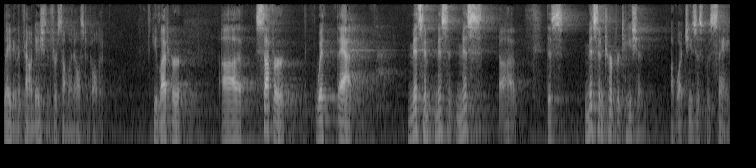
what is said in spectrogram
laying the foundations for someone else to build it. He let her uh, suffer with that mis, mis, mis uh, this misinterpretation of what Jesus was saying.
